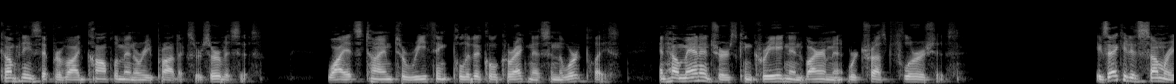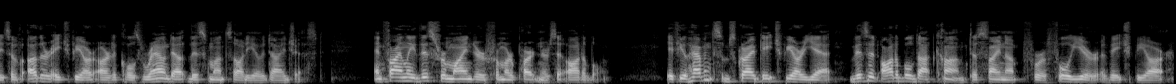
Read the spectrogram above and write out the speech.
companies that provide complementary products or services, why it's time to rethink political correctness in the workplace and how managers can create an environment where trust flourishes. Executive summaries of other HBR articles round out this month's audio digest. And finally, this reminder from our partners at Audible. If you haven't subscribed to HBR yet, visit audible.com to sign up for a full year of HBR.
